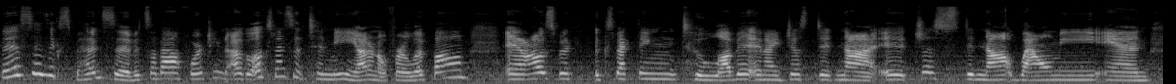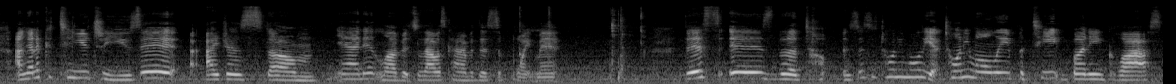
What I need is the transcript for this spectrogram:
this is expensive. It's about 14 uh, well, expensive to me, I don't know, for a lip balm. And I was expecting to love it, and I just did not. It just did not wow me, and I'm going to continue to use it. I just, um, yeah, I didn't love it, so that was kind of a disappointment. This is the, is this a Tony Moly? Yeah, Tony Moly Petite Bunny Gloss,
